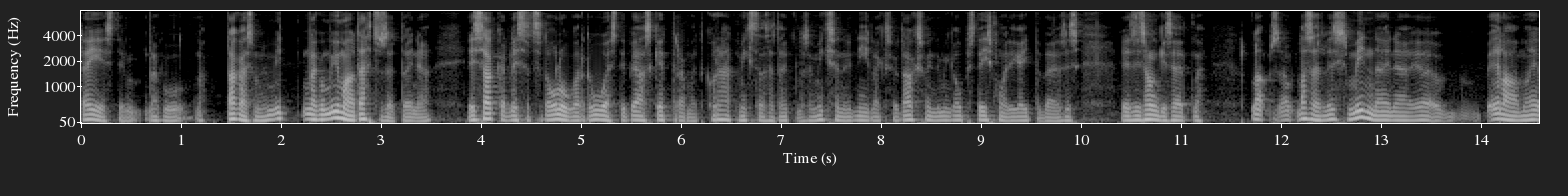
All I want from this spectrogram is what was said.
täiesti nagu noh tagasi nagu jumala tähtsuseta onju ja siis hakkad lihtsalt seda olukorda uuesti peas ketrama et kurat miks ta seda ütles ja miks see nüüd nii läks või tahaks võinud mingi hoopis teistmoodi käituda ja siis ja siis ongi see et noh la, lase lihtsalt minna onju ja ela oma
